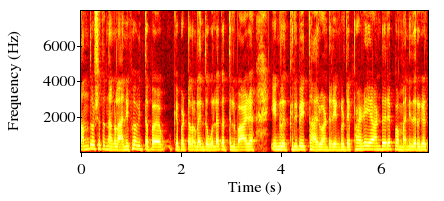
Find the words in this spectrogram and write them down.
சந்தோஷத்தை நாங்கள் அனுபவித்தப்பட்டவர்களாய் இந்த உலகத்தில் வாழ எங்களுக்கு கிருபை தாருவாண்டர் எங்களுடைய பழைய ஆண்டவரப்ப மனிதர்கள்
